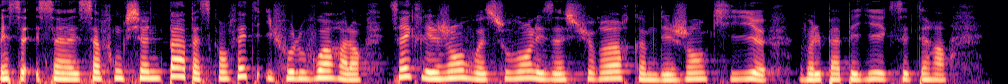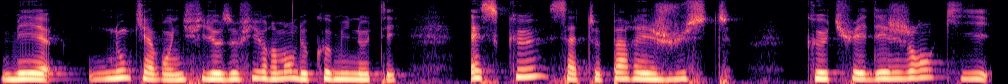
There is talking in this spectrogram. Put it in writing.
Mais ça, ça, ça fonctionne pas parce qu'en fait, il faut le voir. Alors, c'est vrai que les gens voient souvent les assureurs comme des gens qui euh, veulent pas payer, etc. Mais euh, nous qui avons une philosophie vraiment de communauté, est-ce que ça te paraît juste que tu aies des gens qui,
